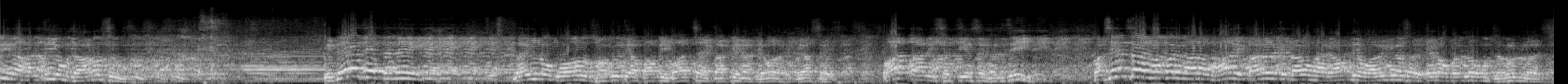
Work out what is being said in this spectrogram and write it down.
વીરા હરજી હું જાણું છું. કે મેં જે તને ગાયનો ગોવાળો સ્વામી ત્યાં પાપી બાદશાહ કાટીના દેવળ રહ્યા વાત તારી સત્ય છે હરજી. પ્રશંસા ના કરે મારા ભાઈ, કારણ કે તારો ભાઈ રામદેવ આવી ગયો છે, એનો બદલો હું જરૂર લઈશ.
